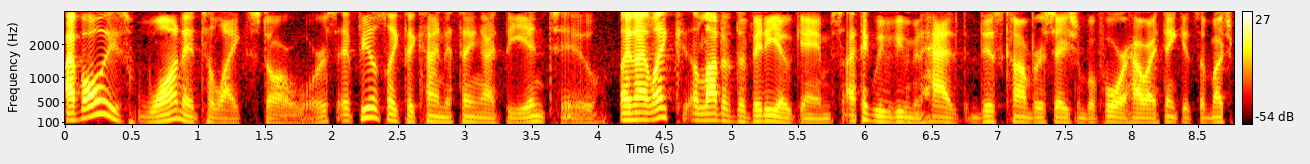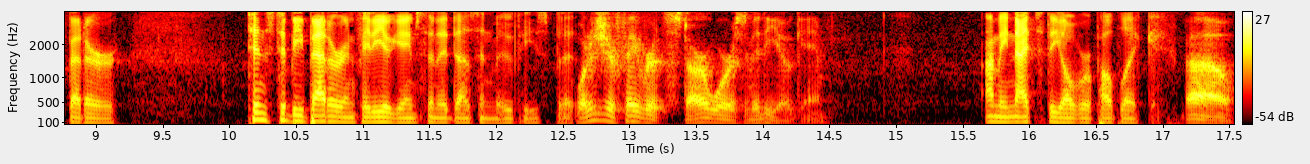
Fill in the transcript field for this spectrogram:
I've always wanted to like Star Wars. It feels like the kind of thing I'd be into. And I like a lot of the video games. I think we've even had this conversation before how I think it's a much better tends to be better in video games than it does in movies, but What is your favorite Star Wars video game? I mean Knights of the Old Republic. Oh,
